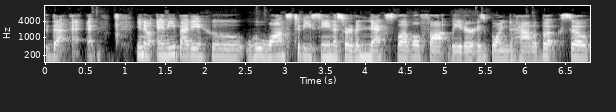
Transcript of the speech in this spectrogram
that you know anybody who who wants to be seen as sort of a next level thought leader is going to have a book. So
